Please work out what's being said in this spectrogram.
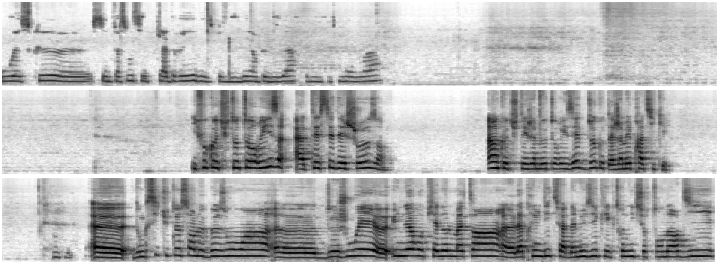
ou est-ce que euh, c'est une façon de cadrer des espèces d'idées un peu bizarres que l'on continue d'avoir Il faut que tu t'autorises à tester des choses. Un, que tu t'es jamais autorisé. Deux, que tu n'as jamais pratiqué. Euh, donc, si tu te sens le besoin euh, de jouer euh, une heure au piano le matin, l'après-midi de faire de la musique électronique sur ton ordi,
